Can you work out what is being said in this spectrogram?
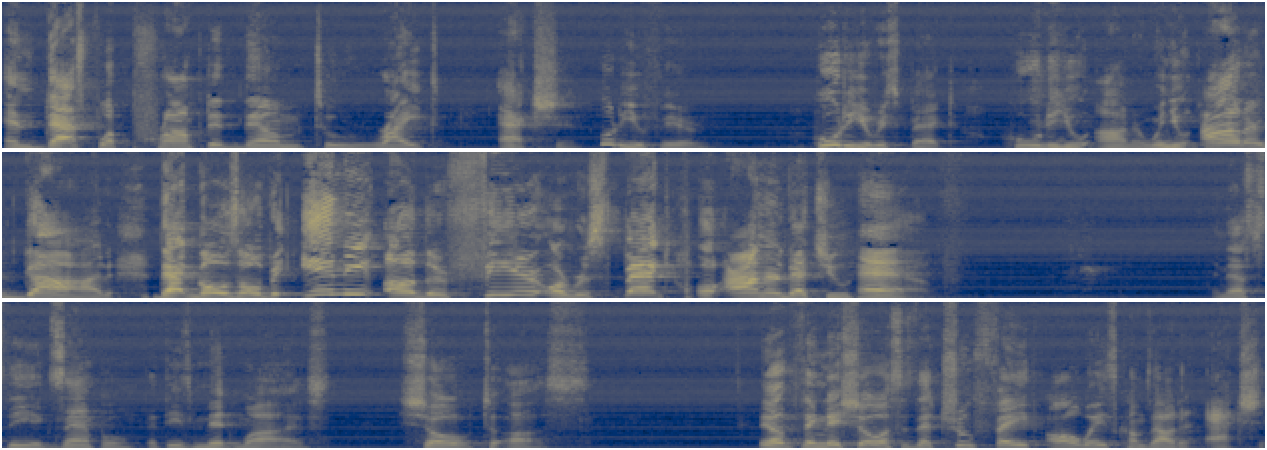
And that's what prompted them to right action. Who do you fear? Who do you respect? Who do you honor? When you honor God, that goes over any other fear or respect or honor that you have. And that's the example that these midwives show to us. The other thing they show us is that true faith always comes out in action.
